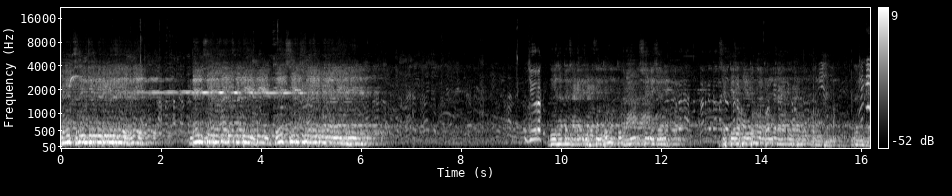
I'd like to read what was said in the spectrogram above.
बहुत सुंदर तरीके से नैन से मदद करी एक से एक मदद बना ली दुई हाथ छाड़ी दिले बसंतु राम से निजन शक्ति रखंतु और बंद छाड़ी धन्यवाद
